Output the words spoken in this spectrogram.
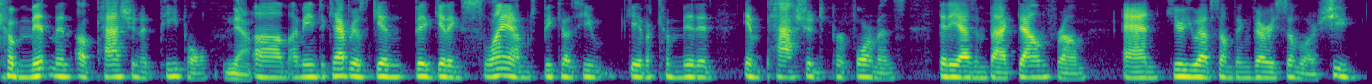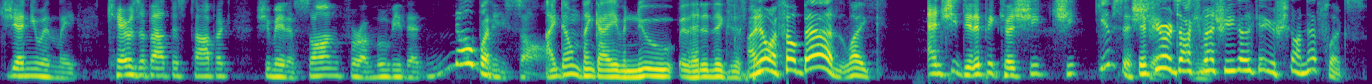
commitment of passionate people. Yeah. Um, I mean, DiCaprio's getting, been getting slammed because he gave a committed, impassioned performance that he hasn't backed down from. And here you have something very similar. She genuinely cares about this topic. She made a song for a movie that nobody saw. I don't think I even knew that it existed. I know. I felt bad. Like and she did it because she she gives a shit. if you're a documentary, you got to get your shit on Netflix.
